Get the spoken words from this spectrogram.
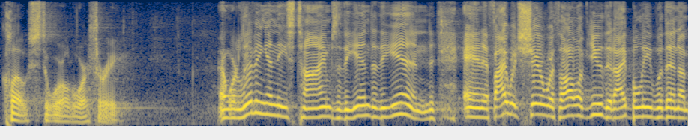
close to World War III. And we're living in these times of the end of the end. And if I would share with all of you that I believe within a,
